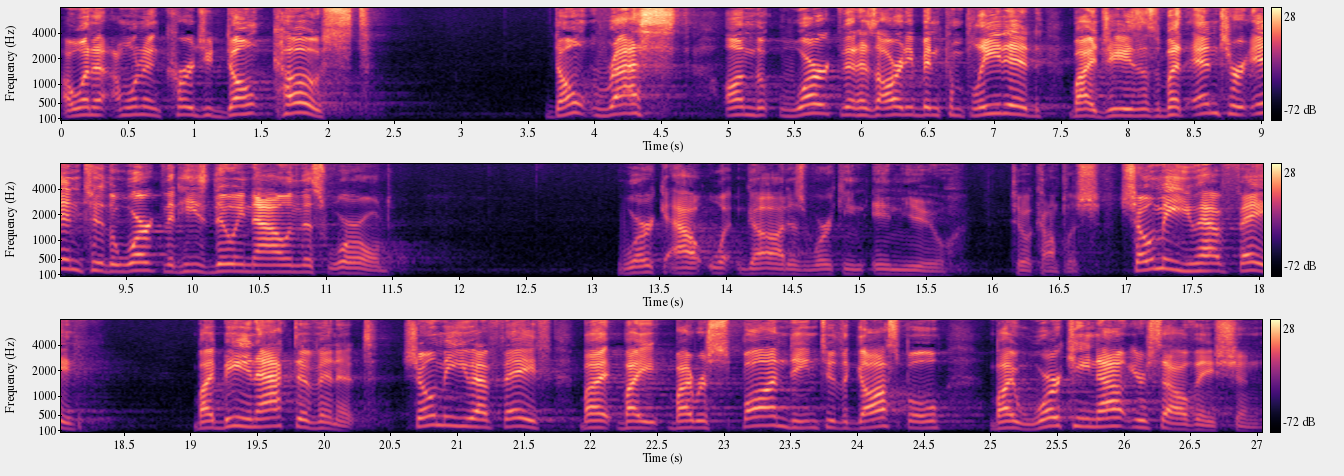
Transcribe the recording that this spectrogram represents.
I want to, I want to encourage you. Don't coast. Don't rest on the work that has already been completed by Jesus, but enter into the work that he's doing now in this world. Work out what God is working in you to accomplish. Show me you have faith by being active in it. Show me you have faith by, by, by responding to the gospel, by working out your salvation.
